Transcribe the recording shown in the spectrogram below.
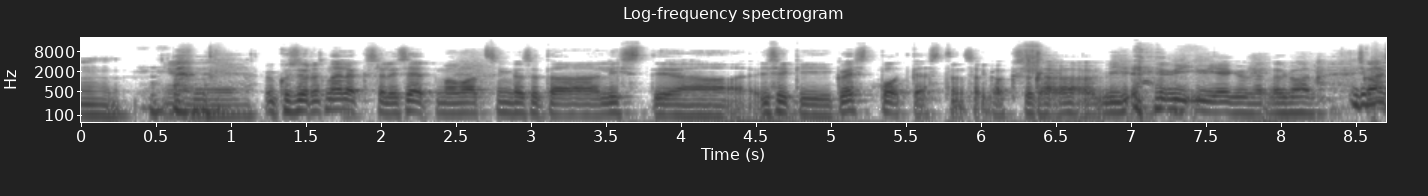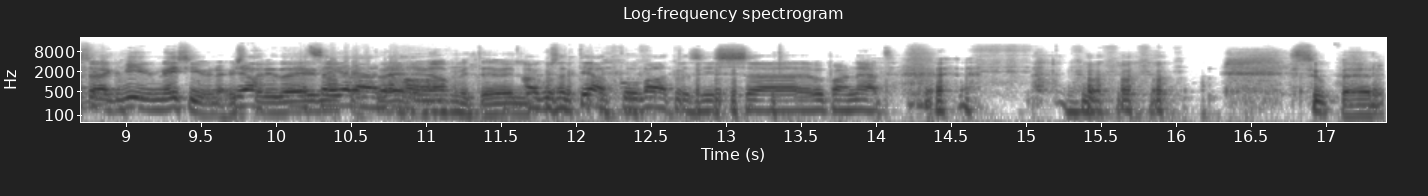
mm -hmm. kusjuures naljakas oli see, et ma vaatasin ka seda listi ja isegi Quest podcast on seal kakssada viiekümnendal kohal. kahesaja viiekümne esimene vist oli ta. see ei ole näha, aga kui sa tead, kuhu vaadata, siis äh, võib-olla näed super.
